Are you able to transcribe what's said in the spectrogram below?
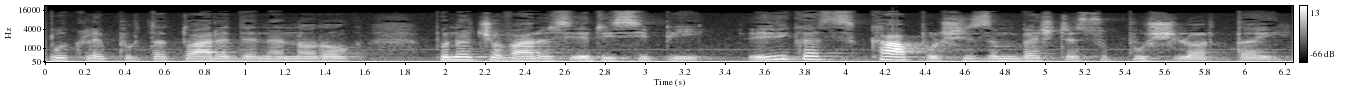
pâcle purtătoare de nenoroc până ce o va risipi. Ridică-ți capul și zâmbește supușilor tăi.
